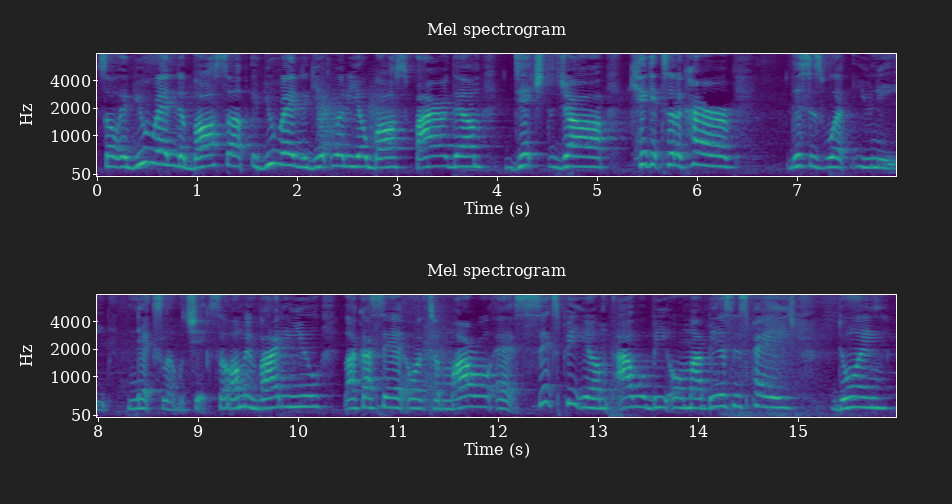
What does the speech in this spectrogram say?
So if you're ready to boss up, if you ready to get rid of your boss, fire them, ditch the job, kick it to the curb, this is what you need. Next level chick. So I'm inviting you, like I said, on tomorrow at 6 p.m. I will be on my business page doing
